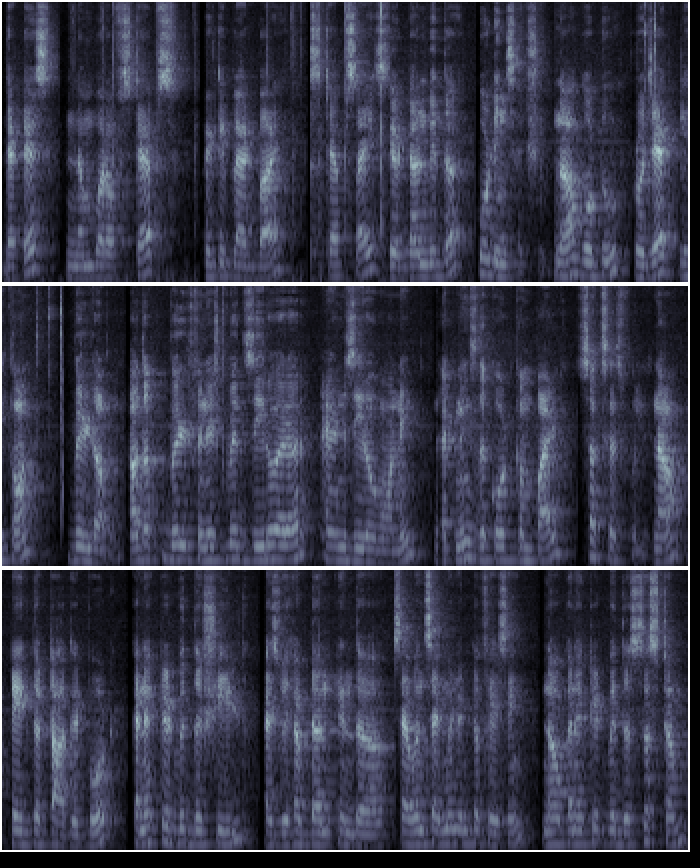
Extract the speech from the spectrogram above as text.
that is number of steps multiplied by step size. We are done with the coding section. Now go to project, click on build all. Now the build finished with zero error and zero warning. That means the code compiled successfully. Now take the target board, connect it with the shield as we have done in the seven segment interfacing. Now connect it with the system.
